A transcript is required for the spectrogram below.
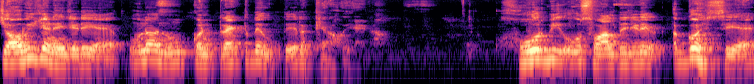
24 ਜਣੇ ਜਿਹੜੇ ਹੈ ਉਹਨਾਂ ਨੂੰ ਕੰਟਰੈਕਟ ਦੇ ਉੱਤੇ ਰੱਖਿਆ ਹੋਇਆ ਹੈਗਾ। ਹੋਰ ਵੀ ਉਹ ਸਵਾਲ ਦੇ ਜਿਹੜੇ ਅੱਗੋਂ ਹਿੱਸੇ ਹੈ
